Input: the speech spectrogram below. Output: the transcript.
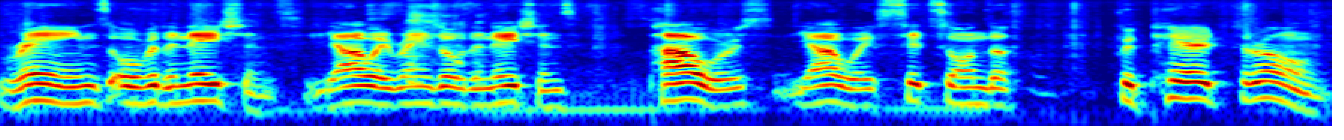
reigns over the nations. Yahweh reigns over the nations. Powers, Yahweh sits on the prepared throne.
